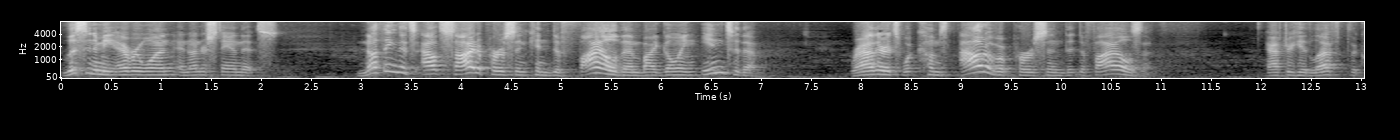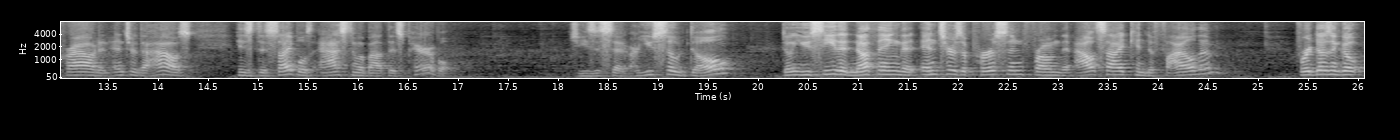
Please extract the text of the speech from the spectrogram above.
Listen to me, everyone, and understand this. Nothing that's outside a person can defile them by going into them. Rather, it's what comes out of a person that defiles them. After he had left the crowd and entered the house, his disciples asked him about this parable. Jesus said, Are you so dull? Don't you see that nothing that enters a person from the outside can defile them? For it doesn't go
